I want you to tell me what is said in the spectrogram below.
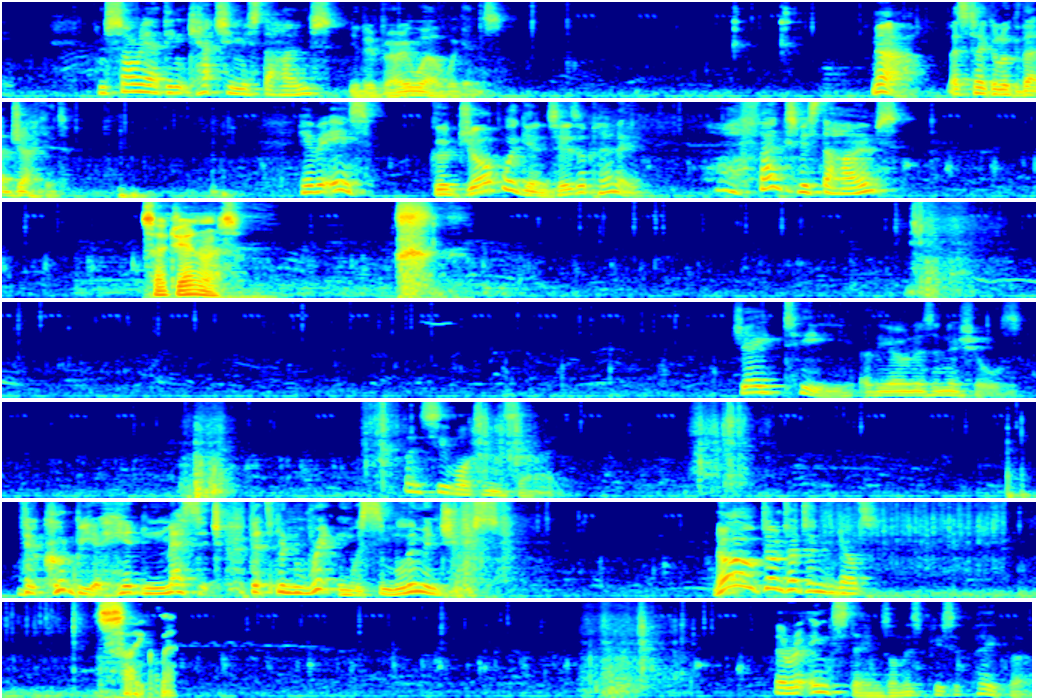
I'm sorry I didn't catch him, Mr. Holmes. You did very well, Wiggins. Now, let's take a look at that jacket. Here it is. Good job, Wiggins. Here's a penny. Oh, thanks, Mr. Holmes. So generous. JT are the owner's initials. Let's see what's inside. There could be a hidden message that's been written with some lemon juice. No, don't touch anything else. Sake, man. There are ink stains on this piece of paper.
